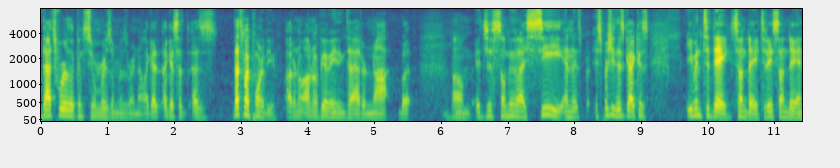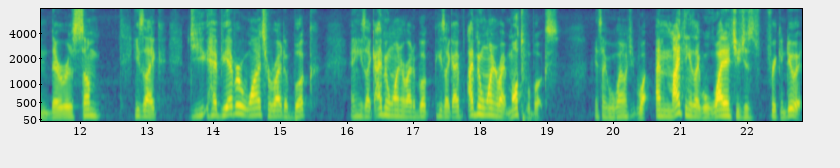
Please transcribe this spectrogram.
that's where the consumerism is right now. Like, I, I guess as, as that's my point of view. I don't know. I don't know if you have anything to add or not, but Mm-hmm. um, it's just something that I see, and it's, especially this guy, because even today, Sunday, today's Sunday, and there was some. He's like, "Do you have you ever wanted to write a book?" And he's like, "I've been wanting to write a book." He's like, "I've, I've been wanting to write multiple books." It's like, well, why don't you? What? And my thing is like, well, why didn't you just freaking do it?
